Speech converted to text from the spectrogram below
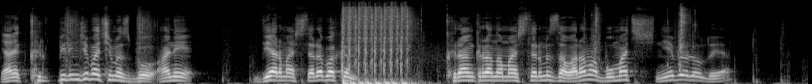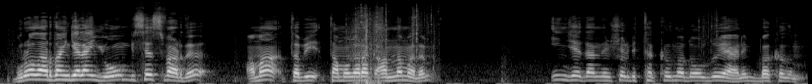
Yani 41. maçımız bu. Hani diğer maçlara bakın. Kıran kırana maçlarımız da var ama bu maç niye böyle oldu ya? Buralardan gelen yoğun bir ses vardı. Ama tabi tam olarak anlamadım. İnceden de şöyle bir takılma da oldu yani. Bir bakalım.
